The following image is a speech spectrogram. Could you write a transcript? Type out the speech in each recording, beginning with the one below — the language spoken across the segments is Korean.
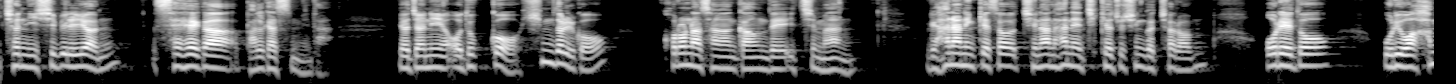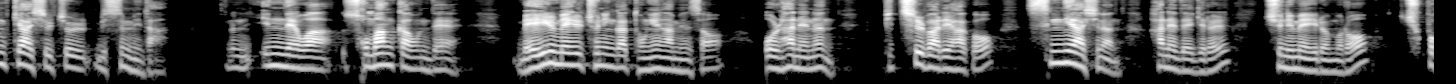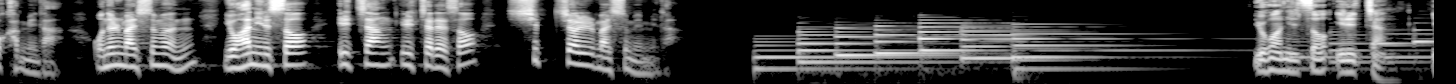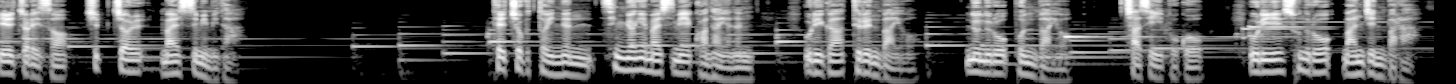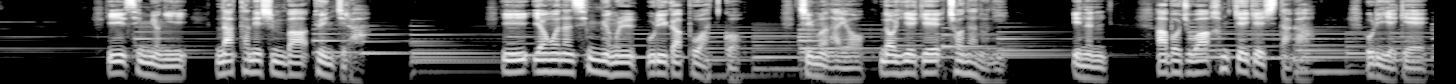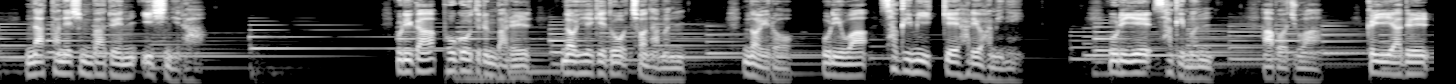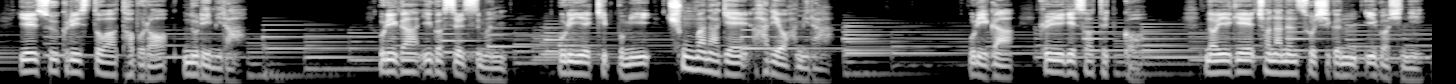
2021년 새해가 밝았습니다. 여전히 어둡고 힘들고 코로나 상황 가운데 있지만 우리 하나님께서 지난 한 해 지켜주신 것처럼 올해도 우리와 함께 하실 줄 믿습니다. 이런 인내와 소망 가운데 매일매일 주님과 동행하면서 올 한 해는 빛을 발휘하고 승리하시는 한 해 되기를 주님의 이름으로 축복합니다. 오늘 말씀은 요한 1서 1장 1절에서 10절 말씀입니다. 요한 1서 1장 1절에서 10절 말씀입니다. 태초부터 있는 생명의 말씀에 관하여는 우리가 들은 바요 눈으로 본 바요 자세히 보고 우리의 손으로 만진 바라 이 생명이 나타내신 바 된지라. 이 영원한 생명을 우리가 보았고 증언하여 너희에게 전하노니 이는 아버지와 함께 계시다가 우리에게 나타내신 바 된 이시니라. 우리가 보고 들은 바를 너희에게도 전함은 너희로 우리와 사귐이 있게 하려 함이니 우리의 사귐은 아버지와 그의 아들 예수 그리스도와 더불어 누림이라 우리가 이것을 쓰면 우리의 기쁨이 충만하게 하려 함이라. 우리가 그에게서 듣고 너에게 전하는 소식은 이것이니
